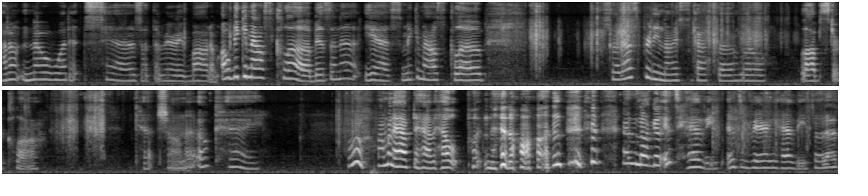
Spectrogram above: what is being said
I don't know what it says at the very bottom. Oh, Mickey Mouse Club, isn't it? Yes, Mickey Mouse Club. So that's pretty nice. Got the little lobster claw catch on it. Okay. Ooh, I'm gonna have to have help putting it on. that's not good. It's heavy. It's very heavy. So that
